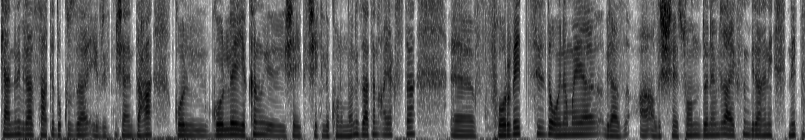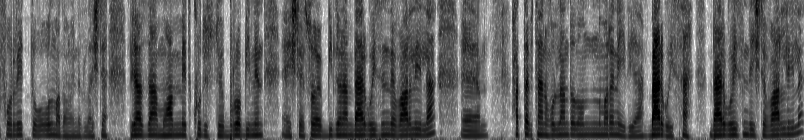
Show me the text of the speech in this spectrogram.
kendini biraz sahte 9'a evrilmiş. Yani daha gol golle yakın e, şey şekilde konumlanıyor. Zaten Ajax'ta e, forvetsiz de oynamaya biraz alış şey, son dönemleri Ajax'ın biraz hani net bir forvet de olmadan oynadılar. İşte biraz daha Muhammed Kudüs'tü, Broby'nin e, işte sonra bir dönem Berghuiz'in de varlığıyla e, hatta bir tane Hollandalı onun numara neydi ya? Berghuiz. Heh. Berghuiz'in de işte varlığıyla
